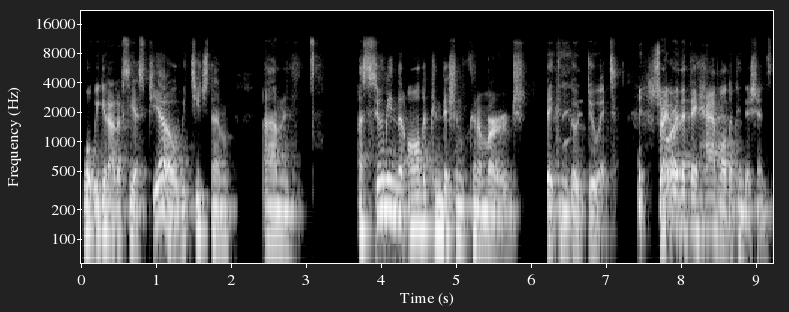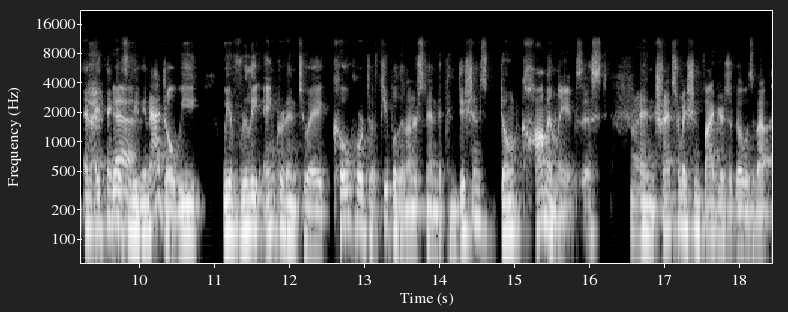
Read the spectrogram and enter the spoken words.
what we get out of CSPO, we teach them, um, assuming that all the conditions can emerge, they can go do it Sure. right? Or that they have all the conditions. And I think Yeah. as leading agile, we we have really anchored into a cohort of people that understand the conditions don't commonly exist. Right. And transformation five years ago was about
